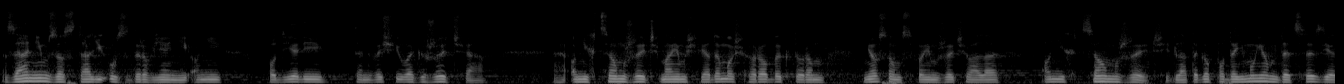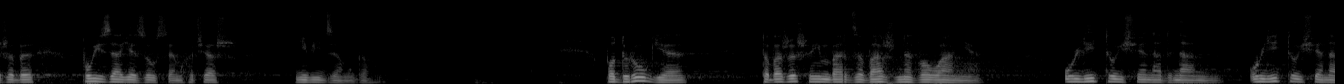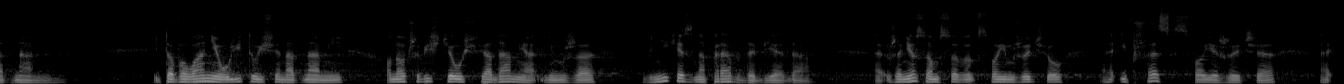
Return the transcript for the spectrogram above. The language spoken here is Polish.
zanim zostali uzdrowieni, oni podjęli ten wysiłek życia. E, oni chcą żyć, mają świadomość choroby, którą niosą w swoim życiu, ale oni chcą żyć i dlatego podejmują decyzję, żeby pójść za Jezusem, chociaż nie widzą Go. Po drugie, towarzyszy im bardzo ważne wołanie: Ulituj się nad nami, ulituj się nad nami. I to wołanie ulituj się nad nami, ono oczywiście uświadamia im, że w nich jest naprawdę bieda, że niosą w swoim życiu i przez swoje życie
